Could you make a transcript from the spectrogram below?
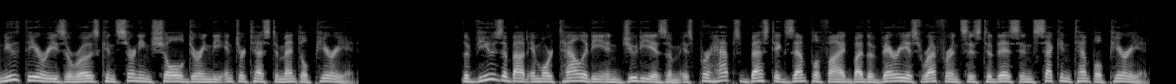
New theories arose concerning Sheol during the intertestamental period. The views about immortality in Judaism is perhaps best exemplified by the various references to this in Second Temple period.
